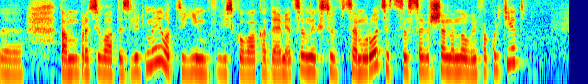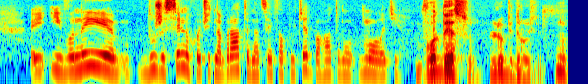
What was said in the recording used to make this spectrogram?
е, там працювати з людьми. От їм військова академія. Це в них в цьому році це совершенно новий факультет. І- вони дуже сильно хочуть набрати на цей факультет багато молоді. В Одесу, любі друзі. Ну,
